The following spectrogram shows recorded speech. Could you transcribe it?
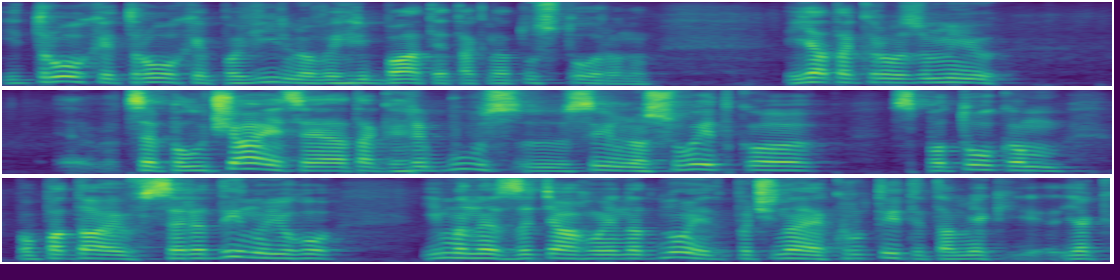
і трохи-трохи повільно вигрібати так на ту сторону. І я так розумію, це виходить, я так грибу сильно швидко, з потоком, попадаю всередину його, і мене затягує на дно і починає крутити там, як, як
